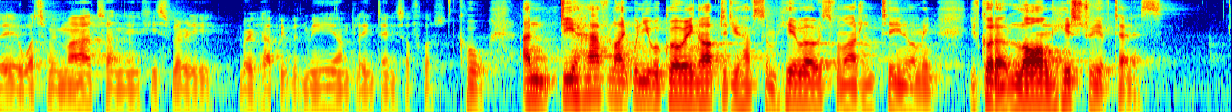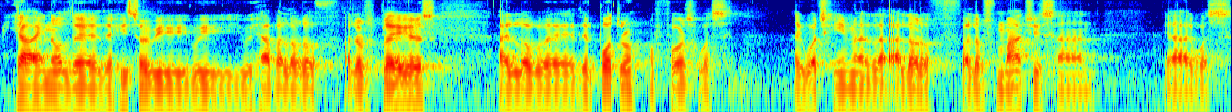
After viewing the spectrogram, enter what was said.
uh, watch my match, and he's very very happy with me and playing tennis, of course. Cool. And do you have, like, when you were growing up, did you have some heroes from Argentina? I mean, you've got a long history of tennis. Yeah, in all the, the history, we, we, we have a lot of a lot of players. I love uh, Del Potro, of course. Was I watched him a, a lot of a lot of matches, and yeah, I was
